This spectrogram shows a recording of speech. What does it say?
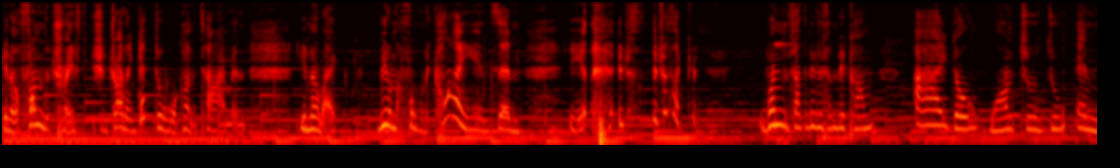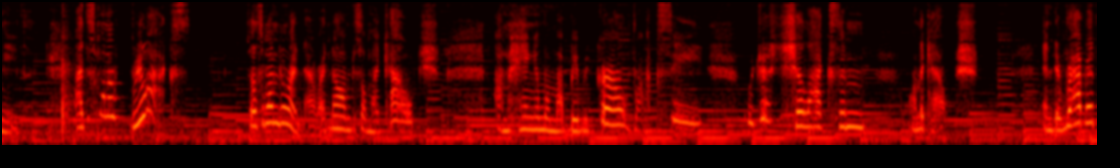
you know, from the train station, trying to get to work on time, and, you know, like, be on the phone with the clients, and it, it just, it's just like, when Saturday and Sunday come, I don't want to do anything. I just want to relax. So that's what I'm doing right now. Right now, I'm just on my couch I'm hanging with my baby girl, Roxy. We're just chillaxing on the couch. And the rabbit,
